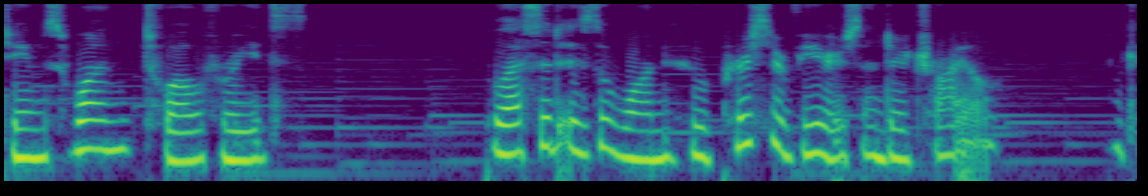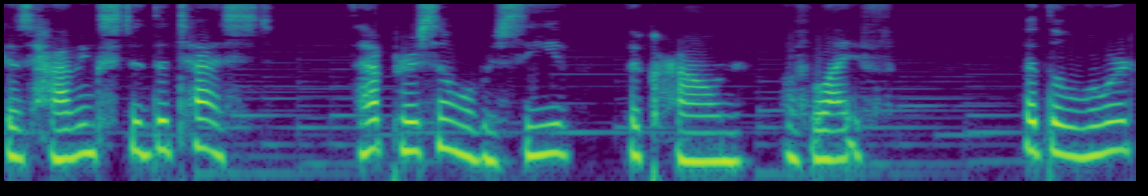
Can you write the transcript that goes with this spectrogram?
James 1:12 reads, Blessed is the one who perseveres under trial, because having stood the test, that person will receive the crown of life that the Lord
